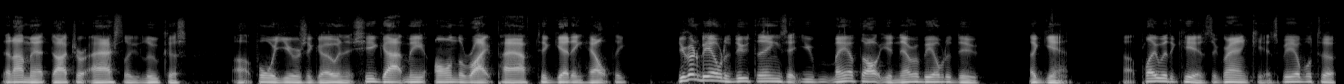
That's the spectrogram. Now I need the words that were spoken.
that I met Dr. Ashley Lucas uh, four years ago and that she got me on the right path to getting healthy. You're going to be able to do things that you may have thought you'd never be able to do again. Uh, play with the kids, the grandkids, be able to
